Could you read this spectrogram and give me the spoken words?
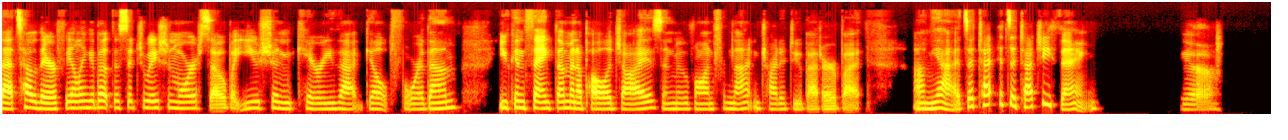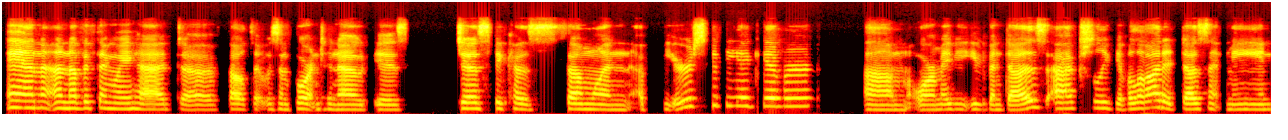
that's how they're feeling about the situation more so but you shouldn't carry that guilt for them. You can thank them and apologize and move on from that and try to do better but um yeah it's a t- it's a touchy thing. Yeah. And another thing we had uh, felt it was important to note is just because someone appears to be a giver um, or maybe even does actually give a lot it doesn't mean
